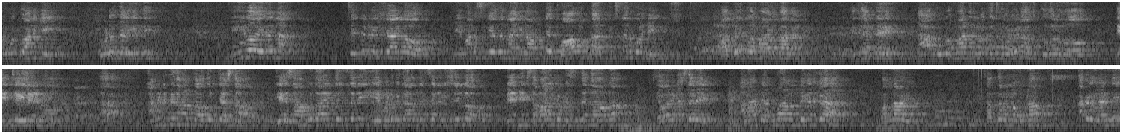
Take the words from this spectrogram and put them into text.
ప్రభుత్వానికి ఇవ్వడం జరిగింది. మీలో ఏదన్నా చెప్పిన విషయాల్లో మీ మనసుకి ఏదన్నా ఇలా ఉంటే బాగుంటుంది అనిపించింది అనుకోండి పబ్లిక్లో మాట్లాడబాగండి ఎందుకంటే నా కుటుంబాన్ని నిర్వర్తించుకోవడమే నాకు కుదరదు. నేను చేయలేను. అన్నిటి మీద మనం తలదూరు చేస్తాం. ఏ సాంప్రదాయం తెలుసని ఏ మడి విధానం తెలుసని విషయంలో మేము మీకు సమాధానం చెప్పడం సిద్ధంగా ఉన్నాం. ఎవరైనా సరే అలాంటి అనుమానం ఉంటే కనుక పల్నాడు సత్వరంలో ఉన్నాం. అక్కడికి రండి.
